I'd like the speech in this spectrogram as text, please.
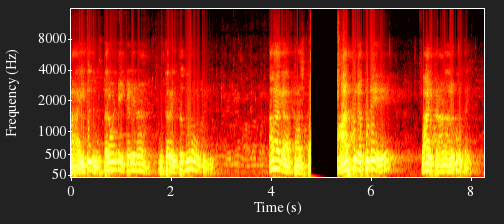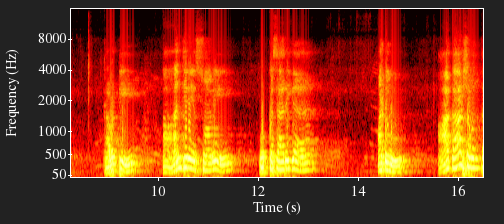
మరి ఐదు ఉత్తరం అంటే ఇక్కడేనా? ఉత్తరం ఎంత దూరం ఉంటుంది? అలాగా మార్పినప్పుడే వాడి ప్రాణాలు పోతాయి. కాబట్టి ఆ ఆంజనేయ స్వామి ఒక్కసారిగా అటు ఆకాశవంత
